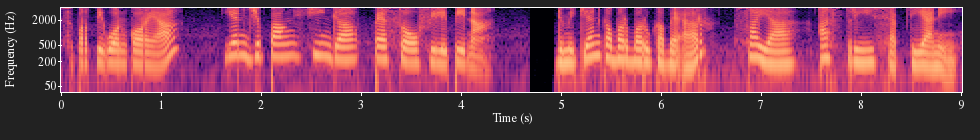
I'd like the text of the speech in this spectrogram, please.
seperti won Korea, yen Jepang, hingga peso Filipina. Demikian kabar baru KBR, saya Astri Septiani.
